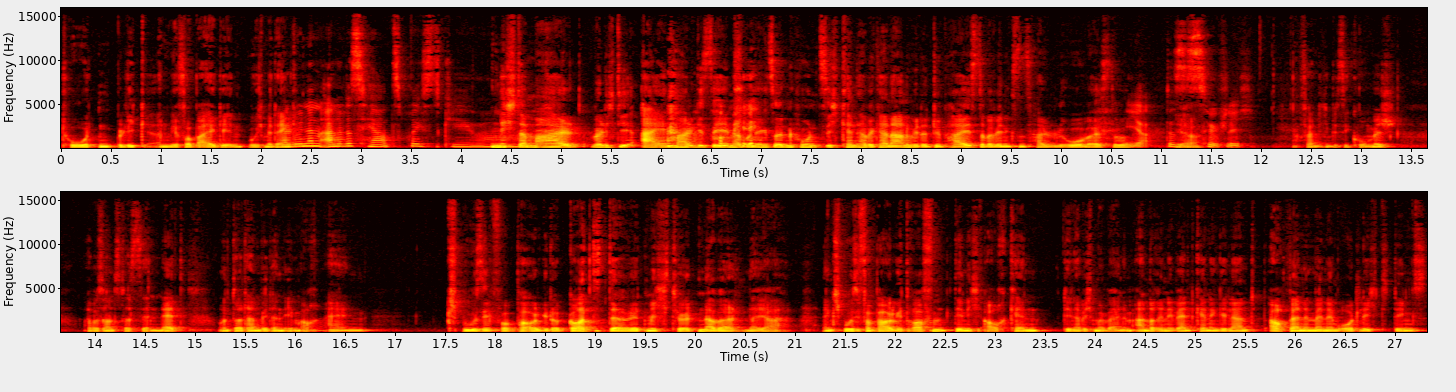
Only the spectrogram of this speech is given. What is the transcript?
toten Blick an mir vorbeigehen, wo ich mir Weil denke, du ihnen alle das Herz brichst, Georg. nicht einmal, weil ich die einmal gesehen habe Okay. und irgend so einen Hund, ich kenne, habe keine Ahnung, wie der Typ heißt, aber wenigstens Hallo, weißt du? Ja, das Ja. ist höflich. Fand ich ein bisschen komisch, aber sonst war es sehr nett. Und dort haben wir dann eben auch ein Gspusi von Paul getroffen. Gott, der wird mich töten, aber naja, ein Gspusi von Paul getroffen, den ich auch kenne. Den habe ich mal bei einem anderen Event kennengelernt, auch bei einem Männer im Rotlicht-Dings.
